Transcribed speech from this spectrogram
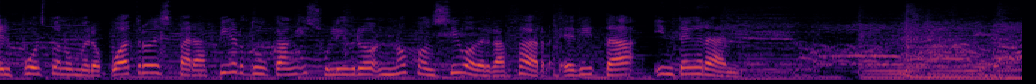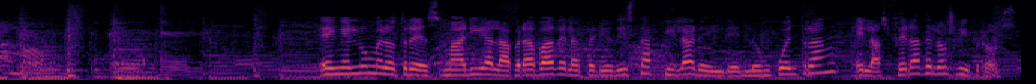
El puesto número 4 es para Pierre Ducan y su libro No consigo adelgazar, edita Integral. En el número 3, María la Brava de la periodista Pilar Eire. Lo encuentran en la esfera de los libros.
